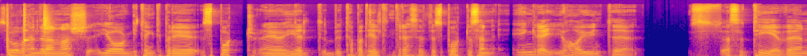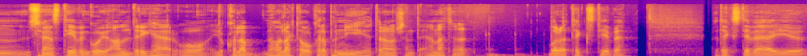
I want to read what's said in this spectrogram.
Så vad händer annars? Jag tänkte på det, sport. Jag har helt, tappat helt intresset för sport. Och sen en grej, jag har ju inte Alltså tvn, svensk tv går ju aldrig här och jag, kollar, jag har lagt av att kolla på nyheter annars inte annat än bara text-tv. Text-tv är ju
